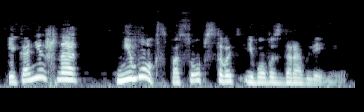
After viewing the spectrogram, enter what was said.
и, конечно, не мог способствовать его выздоровлению.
